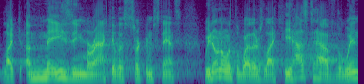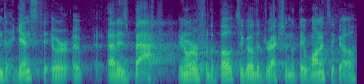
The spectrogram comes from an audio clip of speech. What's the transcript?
like amazing miraculous circumstance. We don't know what the weather's like. He has to have the wind against or uh, at his back in order for the boat to go the direction that they want it to go.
